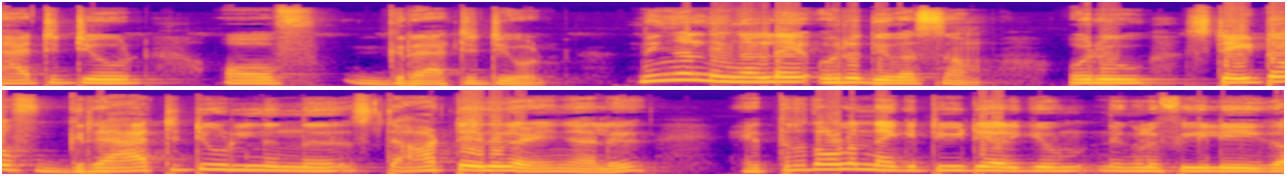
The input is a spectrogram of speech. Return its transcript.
attitude of gratitude നിങ്ങൾ നിങ്ങളുടെ ഒരു ദിവസം ഒരു സ്റ്റേറ്റ് ഓഫ് ഗ്രാറ്റിറ്റ്യൂഡിൽ നിന്ന് സ്റ്റാർട്ട് ചെയ്ത് കഴിഞ്ഞാൽ എത്രത്തോളം നെഗറ്റിവിറ്റി ആയിരിക്കും നിങ്ങൾ ഫീൽ ചെയ്യുക?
